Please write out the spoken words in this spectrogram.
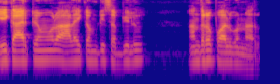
ఈ కార్యక్రమంలో ఆలయ కమిటీ సభ్యులు అందరూ పాల్గొన్నారు.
